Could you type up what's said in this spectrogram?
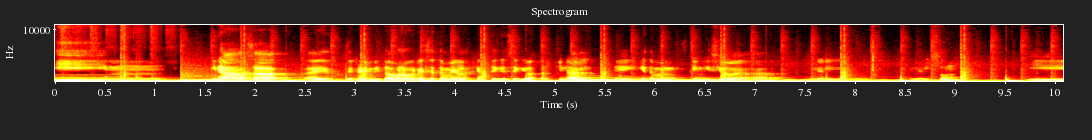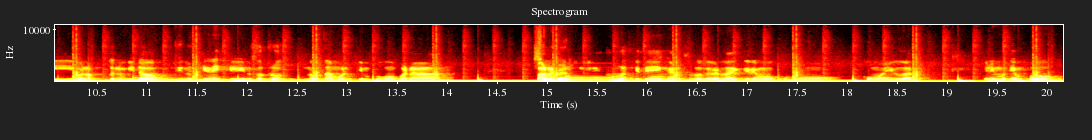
Y, y, nada, o sea, eh, dejar invitado, bueno, agradecer también a la gente que se quedó hasta el final eh, y que también se inició en el Zoom. Y bueno, están invitados, si nos quieren escribir nosotros, nos damos el tiempo como para, para responder dudas que tengan, nosotros de verdad queremos como, como ayudar. Al mismo tiempo,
